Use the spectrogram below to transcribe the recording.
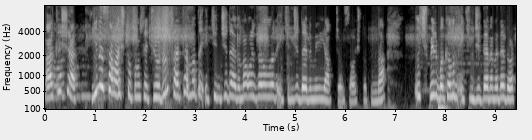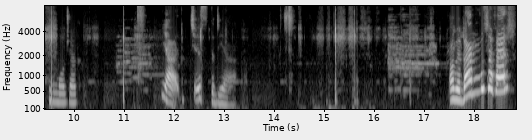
Arkadaşlar yine savaş topunu seçiyoruz. Haritanın da ikinci deneme. O yüzden onlara ikinci denemeyi yapacağım savaş topunda. 3-1 bakalım ikinci denemede 4 birim olacak. Ya Chester ya. Abi ben bu sefer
